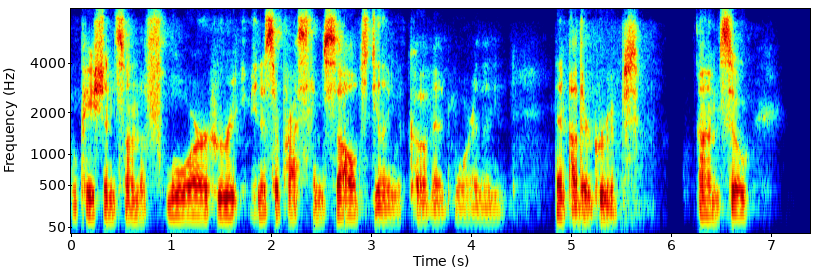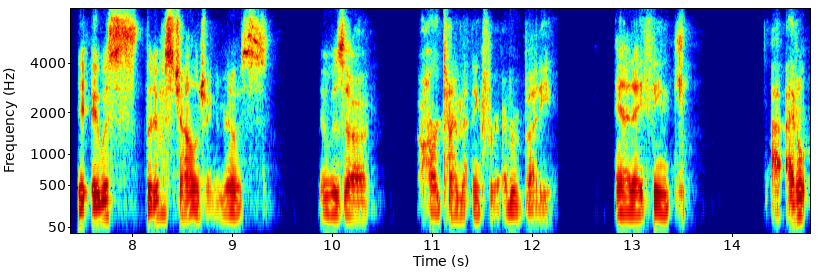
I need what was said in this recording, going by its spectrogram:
were patients on the floor who were immunosuppressed themselves, dealing with COVID more than than other groups. Um, so it, it, was, but it was challenging. I mean, it was it was a hard time, I think, for everybody. And I think I, I don't.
